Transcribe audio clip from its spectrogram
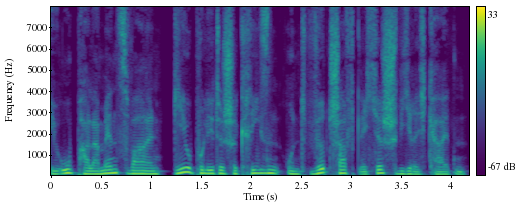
EU-Parlamentswahlen, geopolitische Krisen und wirtschaftliche Schwierigkeiten.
